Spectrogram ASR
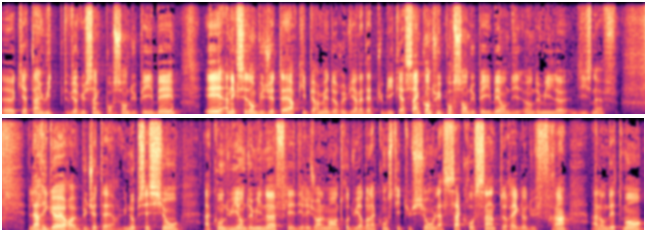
euh, qui atteint 8,5% du PIB, et un excédent budgétaire qui permet de réduire la dette publique à 58% du PIB en 2019. La rigueur budgétaire, une obsession, a conduit en 2009 les dirigeants allemands à introduire dans la Constitution la sacro-sainte règle du frein à l'endettement,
